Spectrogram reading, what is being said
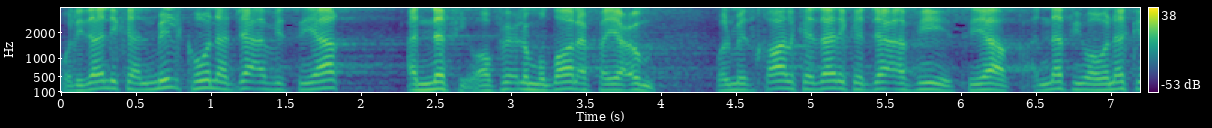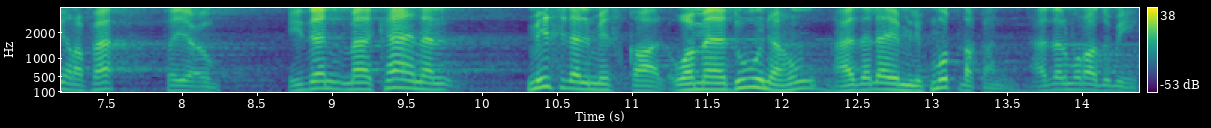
ولذلك الملك هنا جاء في سياق النفي وهو فعل مضارع فيعم. والمثقال كذلك جاء في سياق النفي وهو نكرة فيعم. إذا ما كان مثل المثقال وما دونه هذا لا يملك مطلقا. هذا المراد به.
